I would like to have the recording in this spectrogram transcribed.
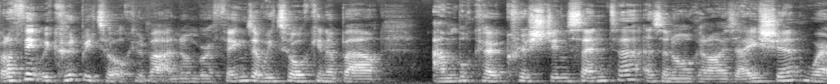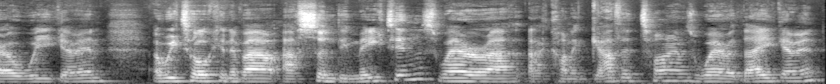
But I think we could be talking about a number of things. Are we talking about Amblecote Christian Centre as an organisation? Where are we going? Are we talking about our Sunday meetings? Where are our, our kind of gathered times? Where are they going?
